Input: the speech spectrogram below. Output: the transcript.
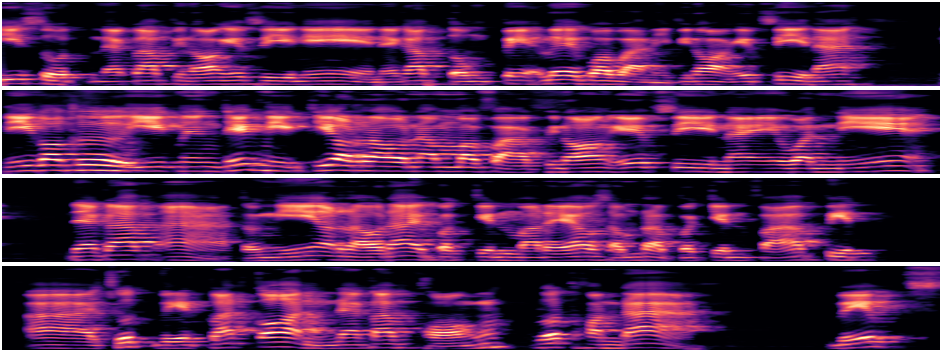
ที่สุดนะครับพี่น้อง FC นี่นะครับตรงเป๊ะเลยบ่าวานี่พี่น้อง FC นะนี่ก็คืออีกหนึ่งเทคนิคที่เรานำมาฝากพี่น้อง FC ในวันนี้ นะครับอ่าตรงนี้เราได้ประเก็นมาแล้วสำหรับประเก็นฝาปิดอ่าชุดเวทคลัตก้อนนะครับของรถ Honda เวฟแซ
